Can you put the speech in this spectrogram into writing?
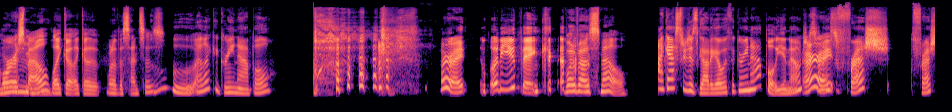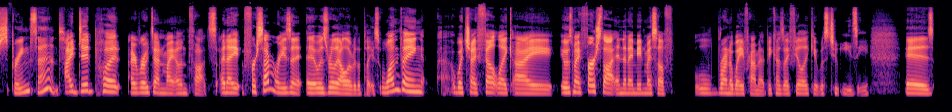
or a smell Mm. like a like a one of the senses Ooh, I like a green apple. all right What do you think? what about a smell I guess we just got to go with the green apple, you know? Just All a nice, fresh, fresh spring scent. I did put I wrote down my own thoughts and I for some reason it, it was really all over the place. One thing uh, which I felt like I it was my first thought and then I made myself run away from it because I feel like it was too easy is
